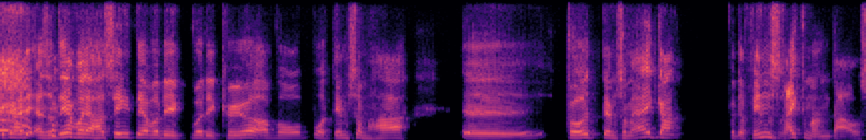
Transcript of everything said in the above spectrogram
det gør det. Altså der, hvor jeg har set, der hvor det, hvor det kører, og hvor, hvor dem, som har, øh, både dem, som er i gang, for der findes rigtig mange DAOs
